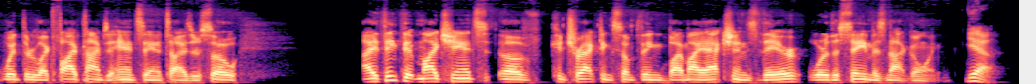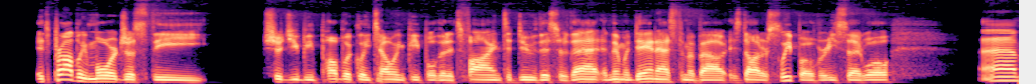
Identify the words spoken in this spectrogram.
went through like five times of hand sanitizer. So I think that my chance of contracting something by my actions there were the same as not going Yeah, it's probably more just the should you be publicly telling people that it's fine to do this or that? And then when Dan asked him about his daughter's sleepover, he said, well, uh,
